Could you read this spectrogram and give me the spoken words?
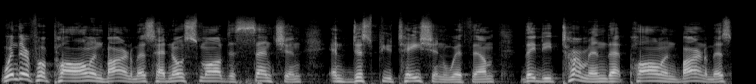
When therefore Paul and Barnabas had no small dissension and disputation with them, they determined that Paul and Barnabas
